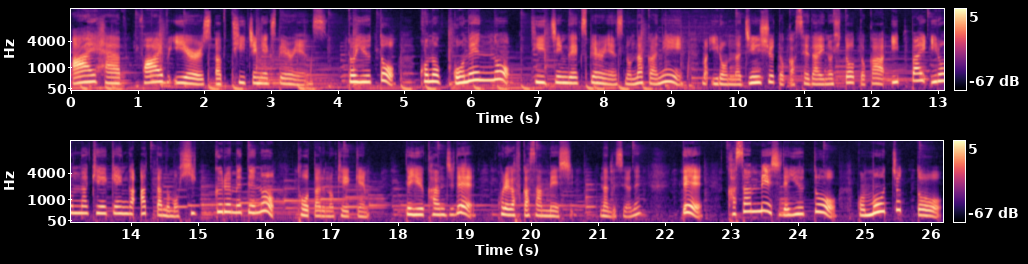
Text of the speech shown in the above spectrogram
I have five years of teaching experience というとこの5年の teaching experience の中に、まあ、いろんな人種とか世代の人とかいっぱいいろんな経験があったのもひっくるめてのトータルの経験っていう感じでこれが不可算名詞なんですよね。で加算名詞で言うとこうもうちょっと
